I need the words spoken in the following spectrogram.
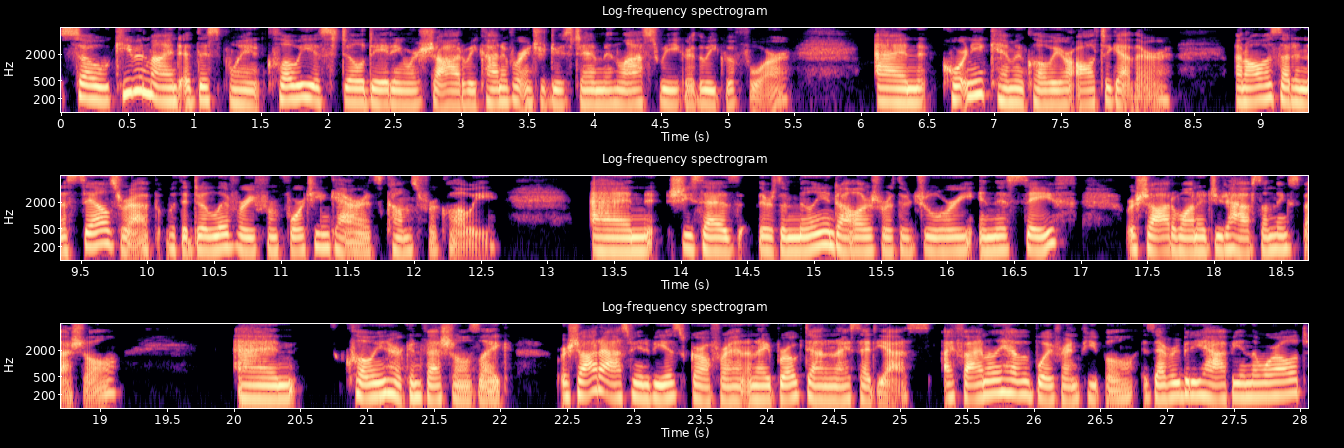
So keep in mind at this point, Khloé is still dating Rashad. We kind of were introduced to him in last week or the week before. And Kourtney, Kim, and Khloé are all together. And all of a sudden, a sales rep with a delivery from 14 carats comes for Khloé. And she says, There's a million dollars worth of jewelry in this safe. Rashad wanted you to have something special. And Khloé in her confessional is like, Rashad asked me to be his girlfriend, and I broke down and I said yes. I finally have a boyfriend, people. Is everybody happy in the world?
